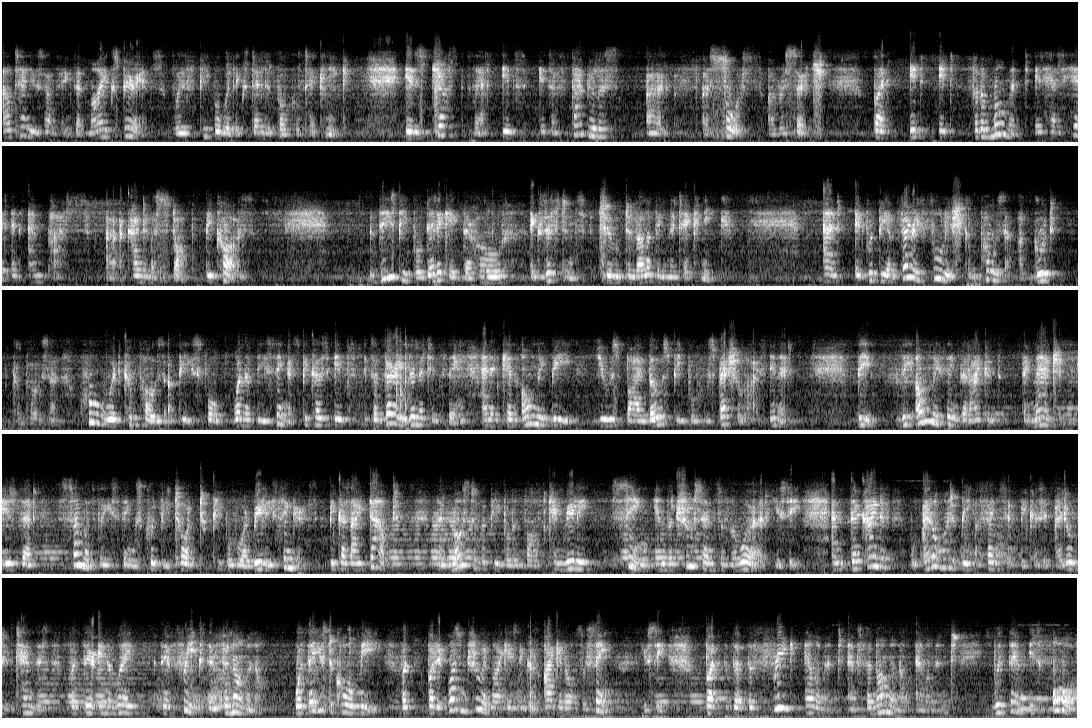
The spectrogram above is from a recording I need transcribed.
I'll tell you something that my experience with people with extended vocal technique is just that it's it's a fabulous uh, a source of research, but it it for the moment it has hit an impasse, uh, a kind of a stop because these people dedicate their whole existence to developing the technique. And it would be a very foolish composer, a good composer, who would compose a piece for one of these singers because it's, it's a very limited thing and it can only be used by those people who specialize in it. The, the only thing that I could imagine is that some of these things could be taught to people who are really singers because I doubt that most of the people involved can really sing in the true sense of the word, you see. And they're kind of, I don't want to be offensive because it, I don't intend this, but they're in a way, they're freaks, they're phenomenal. What they used to call me, but, but it wasn't true in my case because I can also sing, you see. But the, the freak element and phenomenal element with them is all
